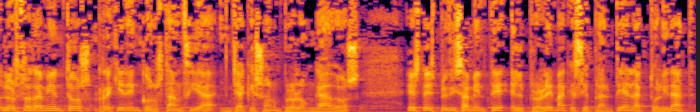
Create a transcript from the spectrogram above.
Los tratamientos requieren constancia ya que son prolongados. Este es precisamente el problema que se plantea en la actualidad.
